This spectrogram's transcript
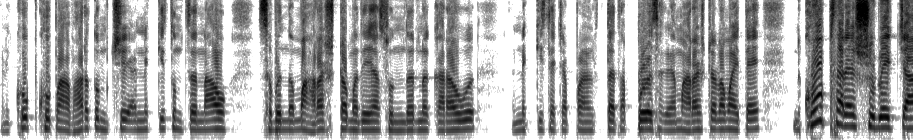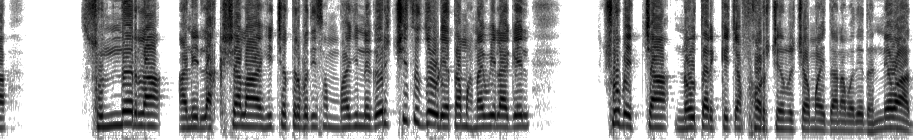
आणि खूप खूप आभार तुमचे आणि नक्कीच तुमचं नाव संबंध महाराष्ट्रामध्ये ह्या सुंदरनं करावं. आणि नक्कीच त्याच्या पळ त्याचा पळ सगळ्या महाराष्ट्राला माहीत आहे. आणि खूप साऱ्या शुभेच्छा सुंदरला आणि लक्षाला ही छत्रपती संभाजीनगरचीच जोडी आता म्हणावी लागेल. शुभेच्छा नऊ तारखेच्या फॉर्च्युनरच्या मैदानामध्ये. धन्यवाद.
